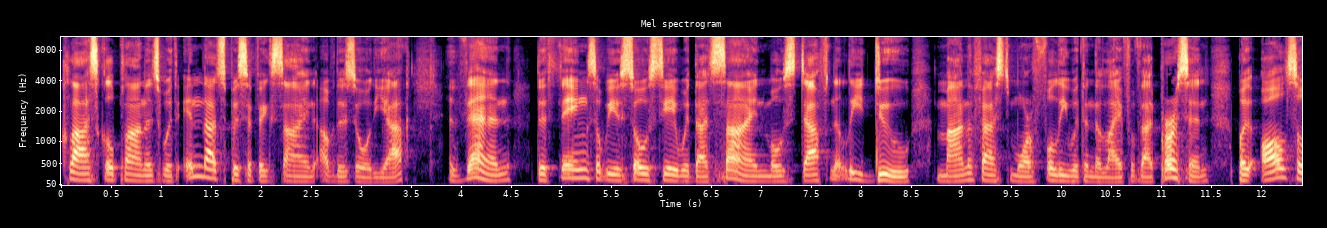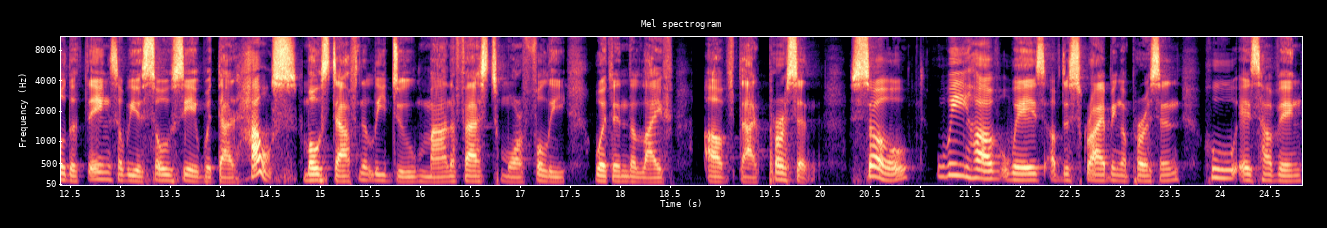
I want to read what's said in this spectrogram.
classical planets within that specific sign of the zodiac, then the things that we associate with that sign most definitely do manifest more fully within the life of that person, but also the things that we associate with that house most definitely do manifest more fully within the life of that person. So, we have ways of describing a person who is having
